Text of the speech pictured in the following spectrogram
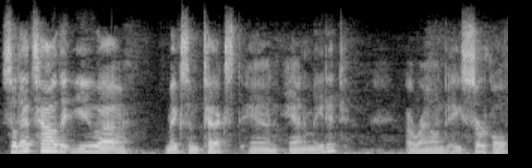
So that's how that you uh, make some text and animate it around a circle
